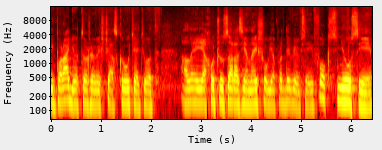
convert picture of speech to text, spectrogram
і по радіо теж весь час крутять. От. Але я хочу зараз, я знайшов, я продивився і Fox News, і,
